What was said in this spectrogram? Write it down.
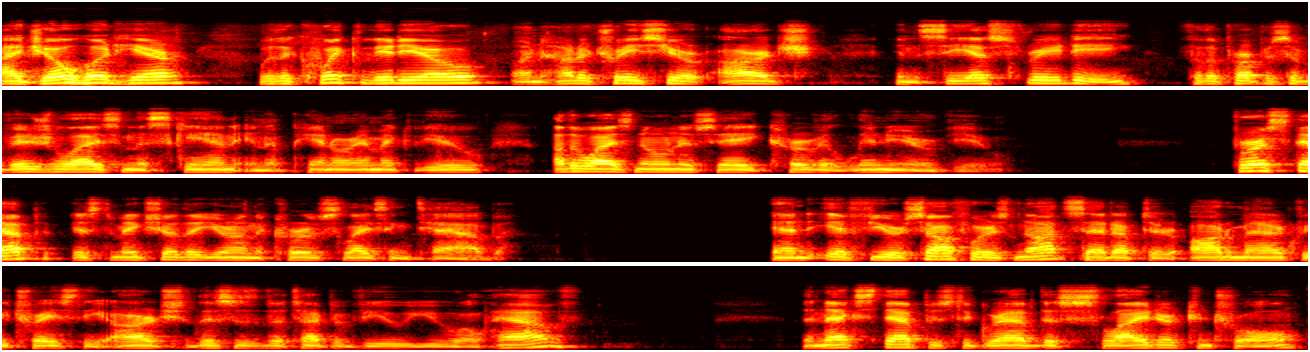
Hi, Joe Hood here with a quick video on how to trace your arch in CS3D for the purpose of visualizing the scan in a panoramic view, otherwise known as a curvilinear view. First step is to make sure that you're on the curve slicing tab. And if your software is not set up to automatically trace the arch, this is the type of view you will have. The next step is to grab the slider control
